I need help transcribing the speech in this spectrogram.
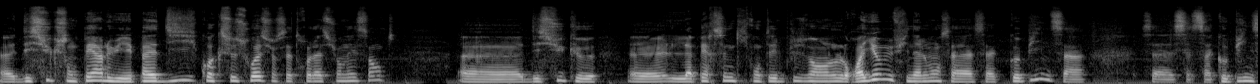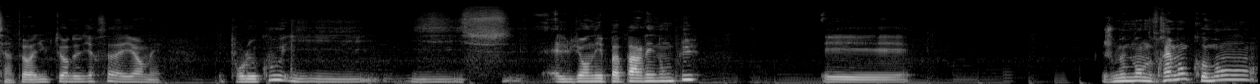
euh, déçu que son père lui ait pas dit quoi que ce soit sur cette relation naissante, euh, déçu que euh, la personne qui comptait le plus dans le royaume, finalement, sa, copine, sa, sa, copine, c'est un peu réducteur de dire ça d'ailleurs, mais pour le coup, il, elle lui en est pas parlé non plus. Et je me demande vraiment comment.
